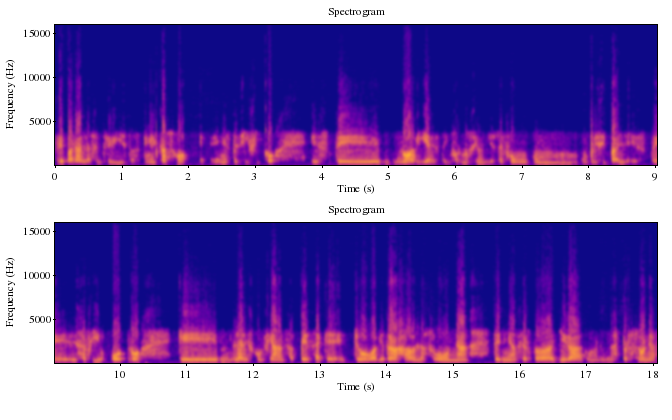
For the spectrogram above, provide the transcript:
preparar las entrevistas. En el caso en específico, este no había esta información y este fue un, un principal este desafío. Otro que la desconfianza, pese a que yo había trabajado en la zona, tenía cierta llegada con algunas personas,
